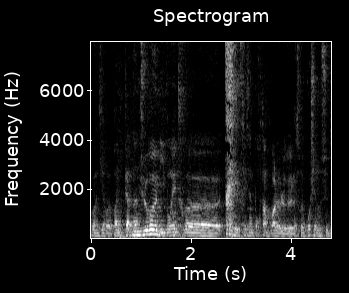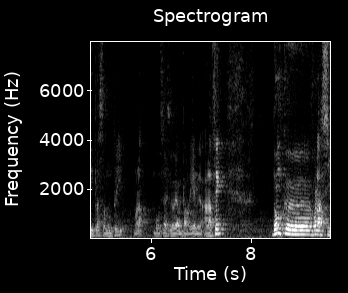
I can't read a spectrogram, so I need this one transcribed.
comment dire, pas hyper dangereux, mais ils vont être euh, très très importants. Voilà, la semaine prochaine, on se déplace à Montpellier. Voilà, bon, ça je vais en parler à la fin. Donc euh, voilà, c'est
